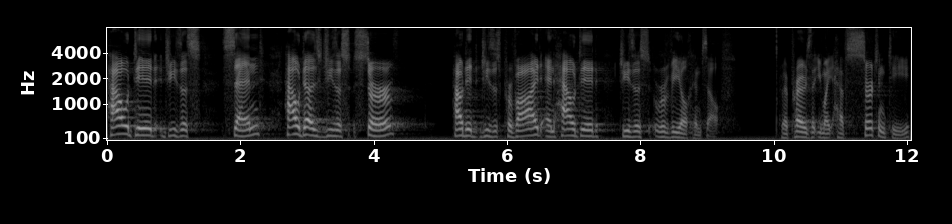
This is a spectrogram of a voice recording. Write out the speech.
How did Jesus send? How does Jesus serve? How did Jesus provide? And how did Jesus reveal himself? My prayer is that you might have certainty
